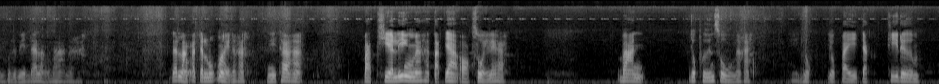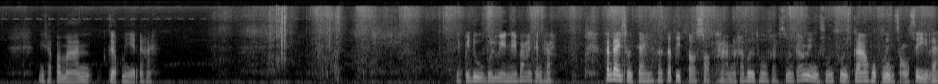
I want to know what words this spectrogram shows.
เป็นบริเวณด้านหลังบ้านนะคะ ด้านหลังอาจจะลกหน่อยนะคะ นี่ถ้าปรับเคลียร์ลิงนะคะ ตัดหญ้าออกสวยเลยค่ะ บ้านยกพื้นสูงนะคะ ยกยกไปจากที่เดิม นี่ค่ะ ประมาณเกือบเมตรนะคะ เดี๋ยวไปดูบริเวณในบ้านกันค่ะ ท่านใดสนใจนะคะ ก็ติดต่อสอบถามนะคะ เบอร์โทรค่ะ 0 9 1 0 0 9 6 1 2 4 และ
